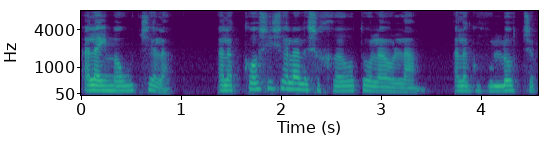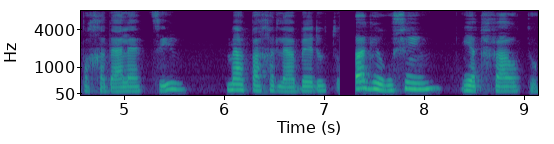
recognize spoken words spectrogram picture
על האימהות שלה, על הקושי שלה לשחרר אותו לעולם, על הגבולות שפחדה להציב, מהפחד לאבד אותו. בגירושים היא עטפה אותו.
